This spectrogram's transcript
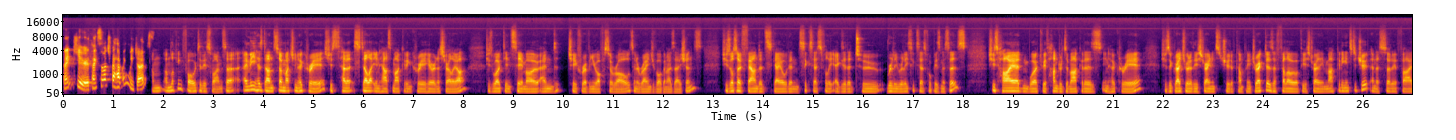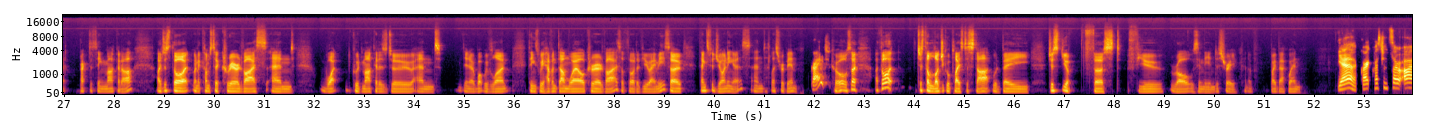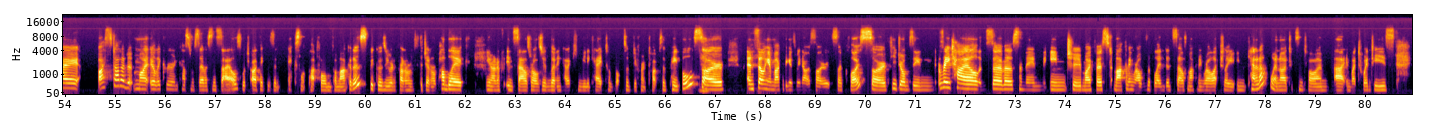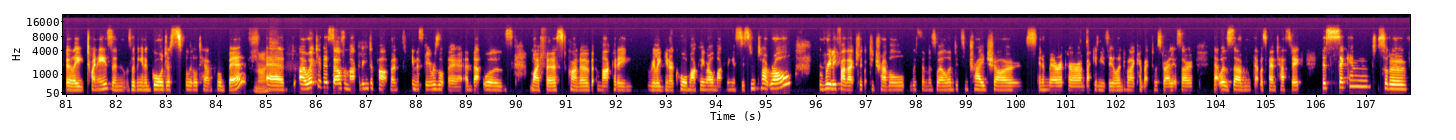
Thank you. Thanks so much for having me, James. I'm, I'm looking forward to this one. So, Aimee has done so much in her career. She's had a stellar in house marketing career here in Australia. She's worked in CMO and Chief Revenue Officer roles in a range of organizations. She's also founded, scaled, and successfully exited two really, really successful businesses. She's hired and worked with hundreds of marketers in her career. She's a graduate of the Australian Institute of Company Directors, a fellow of the Australian Marketing Institute, and a certified practicing marketer. I just thought when it comes to career advice and what good marketers do and you know what we've learned things we haven't done well career advice i thought of you Aimee. So thanks for joining us and let's rip in. Great. Cool. So i thought just a logical place to start would be just your first few roles in the industry kind of way back when. Yeah great question. So i I started my early career in customer service and sales, which I think is an excellent platform for marketers because you're in front of the general public. You know, in sales roles, you're learning how to communicate to lots of different types of people. So, and selling and marketing, as we know, are so so close. So a few jobs in retail and service, and then into my first marketing role was a blended sales marketing role actually in Canada when I took some time uh, in my twenties, early twenties, and was living in a gorgeous little town called Banff. Nice. And I worked in the sales and marketing department in the ski resort there, and that was my first kind of marketing really you know core marketing role marketing assistant type role really fun. I actually got to travel with them as well and did some trade shows in America and back in New Zealand when I came back to Australia. So that was um, that was fantastic. The second sort of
